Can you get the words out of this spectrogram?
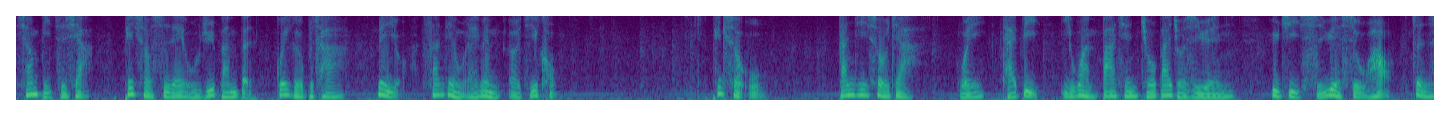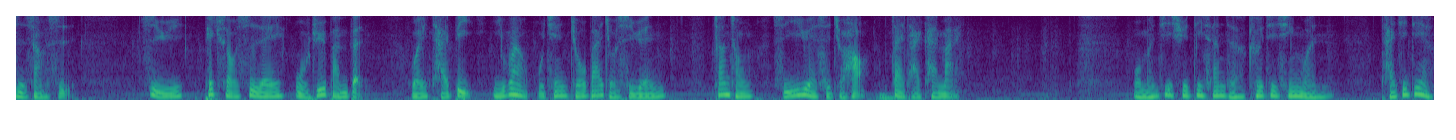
相比之下，Pixel 四 A 五 G 版本规格不差，另有三点五 mm 耳机孔。Pixel 五单机售价为台币一万八千九百九十元。预计十月十五号正式上市。至于 Pixel 四 A 五 G 版本，为台币一万五千九百九十元，将从十一月十九号在台开卖。我们继续第三则科技新闻：台积电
